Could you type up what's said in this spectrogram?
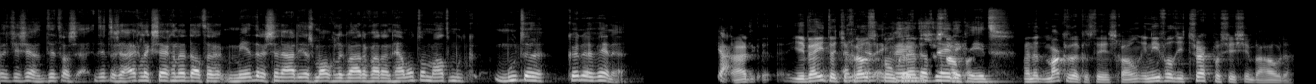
wat je zegt, dit, was, dit is eigenlijk zeggende dat er meerdere scenario's mogelijk waren waarin Hamilton had moet, moeten kunnen winnen. Ja, het- je weet dat je En- grootste concurrent weet, is Dat weet ik niet. En het makkelijkste is gewoon, in ieder geval die track position behouden.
